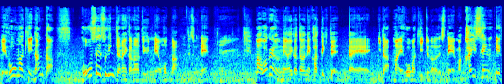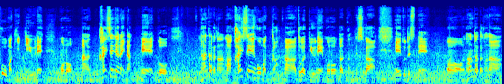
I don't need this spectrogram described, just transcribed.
ー、恵方巻き、なんか、合成すぎるんじゃないかなというふうにね、思ったんですよね。うん。まあ、我が家のね、相方がね、買ってきて、えー、いた、まあ、恵方巻きっていうのはですね、まあ、海鮮恵方巻きっていうね、もの、あ、海鮮じゃないな、えっ、ー、と、なんだったかな。まあ、海鮮恵方巻きか、あとかっていうね、ものだったんですが、えっ、ー、とですね、あなんだったかな。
